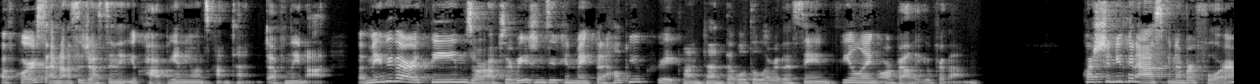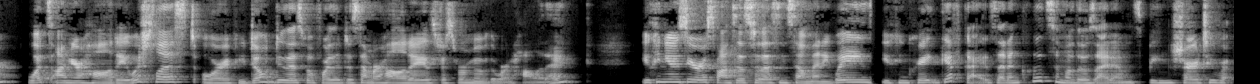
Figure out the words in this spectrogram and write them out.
Of course, I'm not suggesting that you copy anyone's content. Definitely not. But maybe there are themes or observations you can make that help you create content that will deliver the same feeling or value for them. Question you can ask number four What's on your holiday wish list? Or if you don't do this before the December holidays, just remove the word holiday. You can use your responses to this in so many ways. You can create gift guides that include some of those items, being sure to re-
